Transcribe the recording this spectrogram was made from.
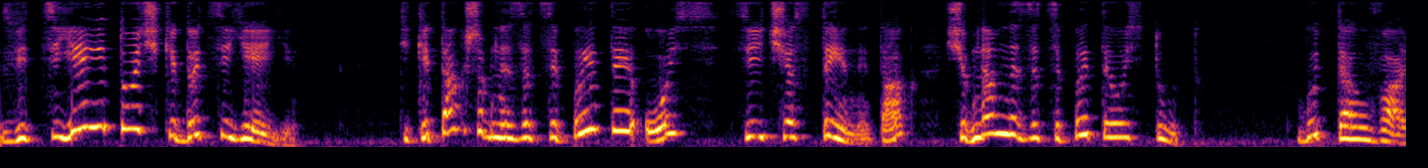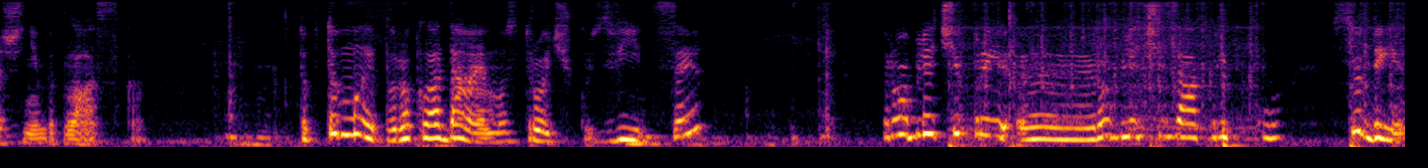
від цієї точки до цієї. Тільки так, щоб не зацепити ось ці частини, так? Щоб нам не зацепити ось тут. Будьте уважні, будь ласка. Тобто ми прокладаємо строчку звідси, роблячи, при, е, роблячи закріпку, сюди.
